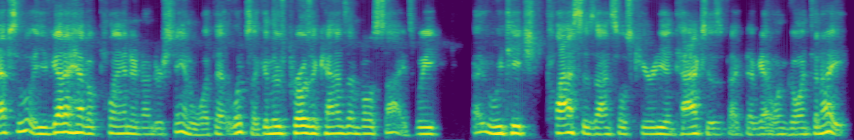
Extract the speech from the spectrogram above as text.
Absolutely. You've got to have a plan and understand what that looks like. And there's pros and cons on both sides. We we teach classes on Social Security and taxes. In fact, I've got one going tonight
